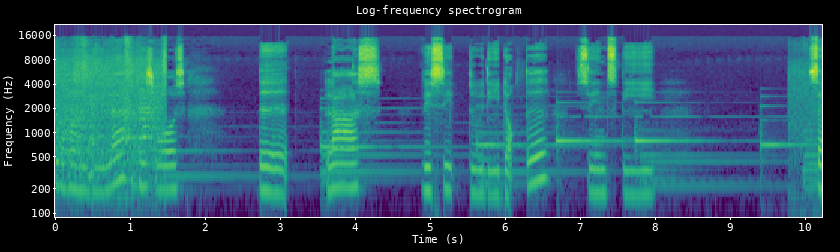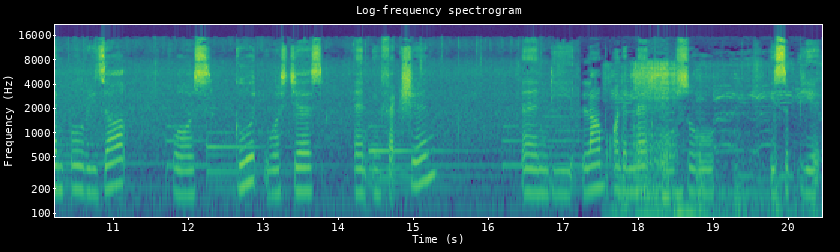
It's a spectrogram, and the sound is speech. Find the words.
Alhamdulillah, this was the last visit to the doctor since the sample result was good. It was just an infection and the lump on the neck also disappeared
